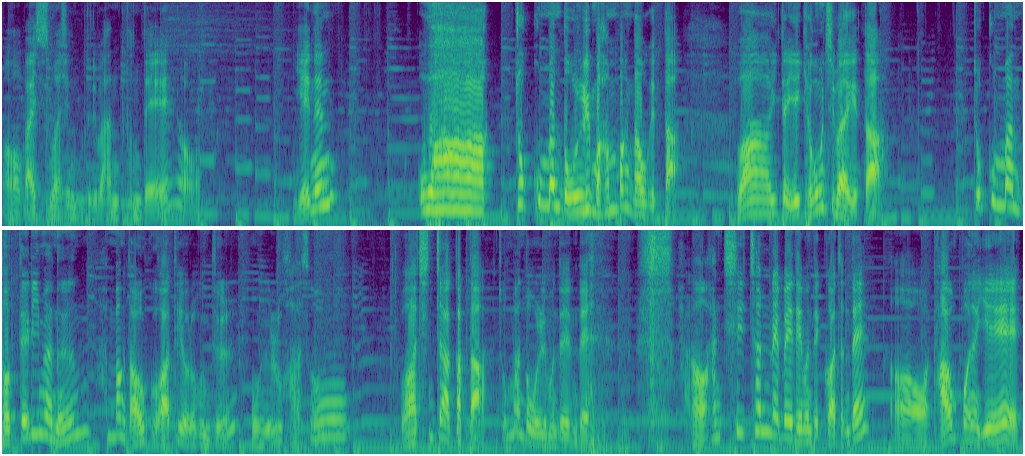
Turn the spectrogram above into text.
어 말씀하시는 분들이 많던데 어. 얘는? 와 조금만 더 올리면 한 방 나오겠다. 와 일단 얘 경험치 봐야겠다. 조금만 더 때리면은 한 방 나올 것 같아요 여러분들. 어 여기로 가서. 와 진짜 아깝다. 좀만 더 올리면 되는데. 어, 한 7000레벨 되면 될 것 같은데? 어 다음번에 얘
